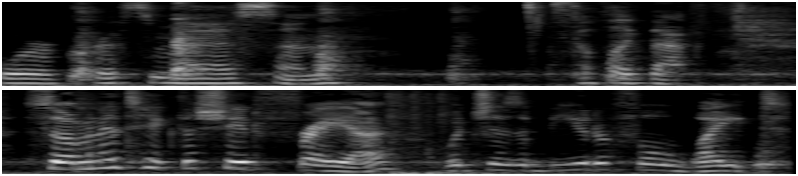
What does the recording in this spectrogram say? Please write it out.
for Christmas and stuff like that. So I'm going to take the shade Freya, which is a beautiful white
